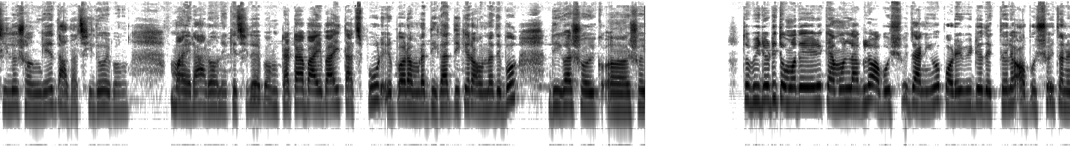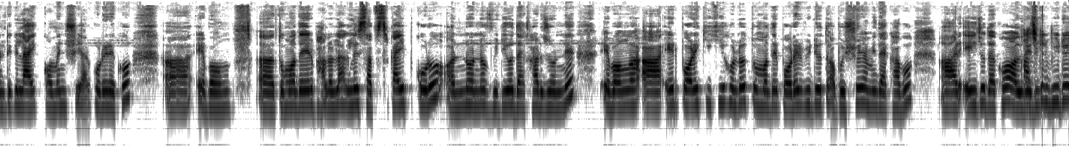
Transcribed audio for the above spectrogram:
ছিল সঙ্গে, দাদা ছিল এবং মায়েরা আরও অনেকে ছিল এবং টাটা, বাই বাই, তাজপুর। এরপর আমরা দীঘার দিকে রওনা দেব। দীঘা সৈক সৈ তো ভিডিওটি তোমাদের কেমন লাগল অবশ্যই জানিও। পরের ভিডিও দেখতে হলে অবশ্যই চ্যানেলটিকে লাইক কমেন্ট শেয়ার করে রেখো। এবং তোমাদের ভালো লাগলে সাবস্ক্রাইব করো অন্য অন্য ভিডিও দেখার জন্যে। এবং এরপরে কি কি হলো তোমাদের পরের ভিডিওতে অবশ্যই আমি দেখাবো। আর এই যে দেখো অলরেডি ভিডিও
